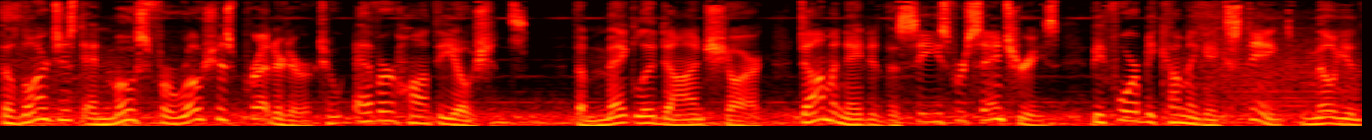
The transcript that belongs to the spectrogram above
The largest and most ferocious predator to ever haunt the oceans, the megalodon shark dominated the seas for centuries before becoming extinct millions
